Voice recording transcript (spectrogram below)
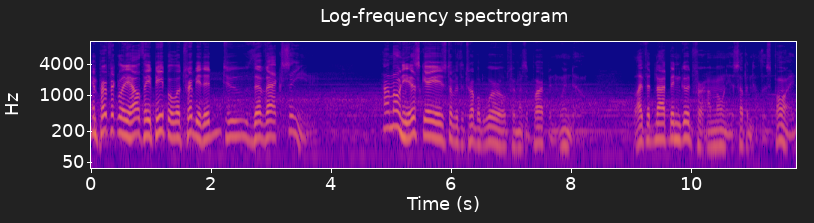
in perfectly healthy people attributed to the vaccine. Harmonious gazed over the troubled world from his apartment window. Life had not been good for Harmonious up until this point.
